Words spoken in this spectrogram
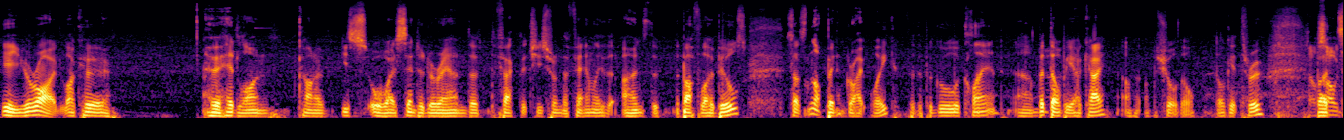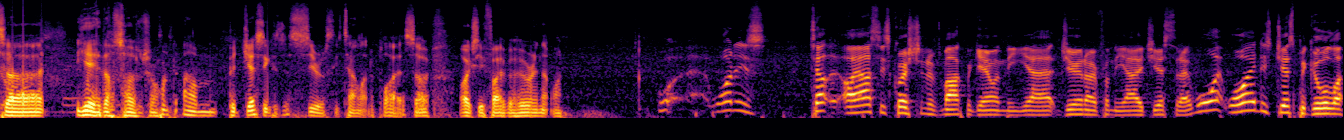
yeah, you're right. Like her, her headline kind of is always centred around the, the, fact that she's from the family that owns the, the, Buffalo Bills. So it's not been a great week for the Pegula clan, um, but they'll be okay. I'm, I'm, sure they'll they'll get through. They'll but uh, yeah, they'll soldier on. Um, but Jessica's a seriously talented player, so I actually favour her in that one. what, what is Tell, I asked this question of Mark McGowan, the uh, journo from the Age yesterday. Why, why does Jess Pegula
